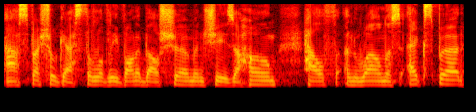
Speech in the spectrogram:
Our special guest, the lovely Vonabelle Sherman. She is a home health and wellness expert.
